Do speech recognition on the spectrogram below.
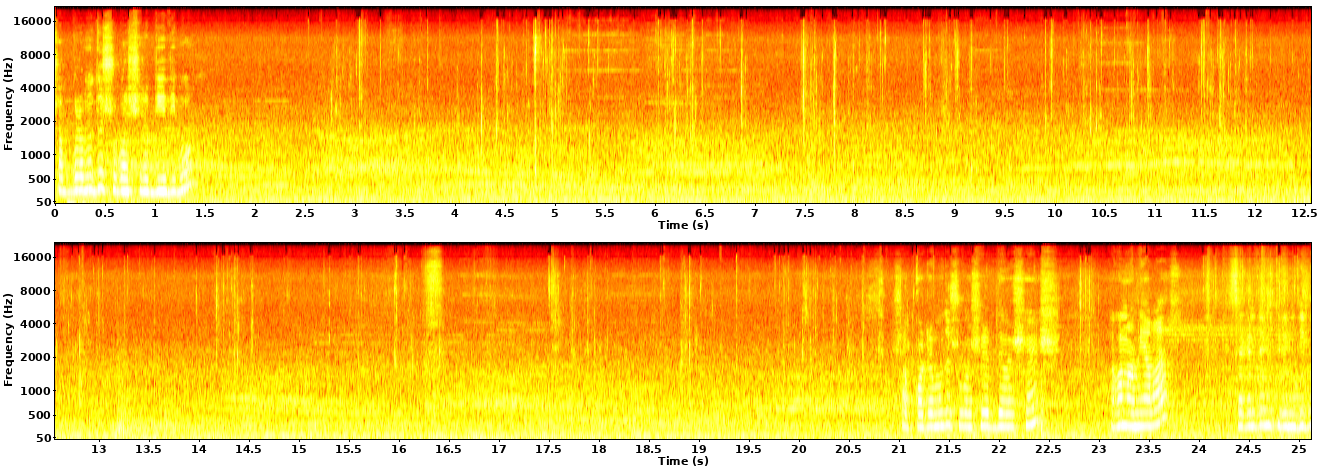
সবগুলোর মধ্যে সুগার সিরাপ দিয়ে দিব। সব কটার মধ্যে সুগার সিরাপ দেওয়া শেষ। এখন আমি আবার সেকেন্ড টাইম ক্রিম দিব।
